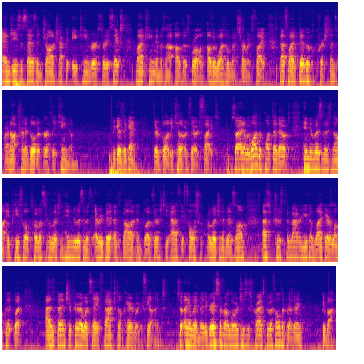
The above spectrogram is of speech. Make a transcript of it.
And Jesus says in John chapter 18, verse 36, My kingdom is not of this world, otherwise will my servants fight. That's why biblical Christians are not trying to build an earthly kingdom. Because again, they're bloody killers. They would fight. So anyway, we wanted to point that out. Hinduism is not a peaceful, pluralistic religion. Hinduism is every bit as violent and bloodthirsty as the false religion of Islam. That's the truth of the matter. You can like it or lump it, but as Ben Shapiro would say, facts don't care about your feelings. So anyway, may the grace of our Lord Jesus Christ be with all the brethren. Goodbye.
